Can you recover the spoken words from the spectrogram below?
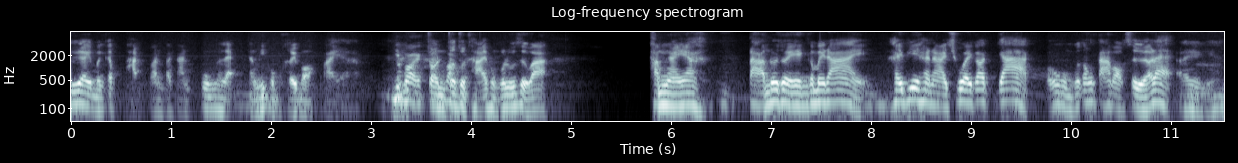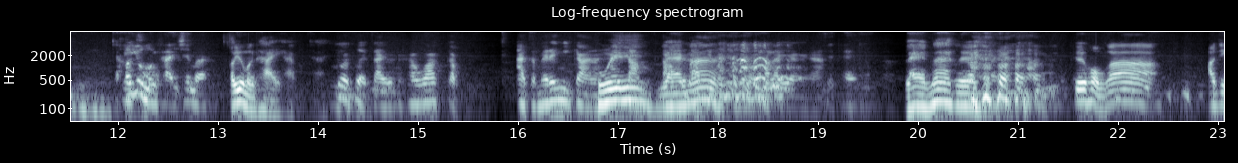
เรื่อยๆเหมือนกับผัดวันประกันพรุ่งนั่นแหละอย่างที่ผมเคยบอกไปอะครับพี่บอยจนจนสุดท้ายผมก็รู้สึกว่าทำไงอะตามด้วยตัวเองก็ไม่ได้ ให้พี่ทนายช่วยก็ยากเพราะผมก็ต้องตามออกสื่อแล้วแหละอะไรอย่างเงี้ยแต่เขาอยู่เมืองไทยใช่ไหมเขาอยู่เมืองไทยครับใช่พี่บอยเปิดใจไหมครับว่ากับอาจจะไม่ได้มีการอุ้ยให้ตามแรงมากตเวลที่กำหนดอะไรอย่างเงี้ยเสียแทนแรงมากเลย คือผมก็เอาจ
